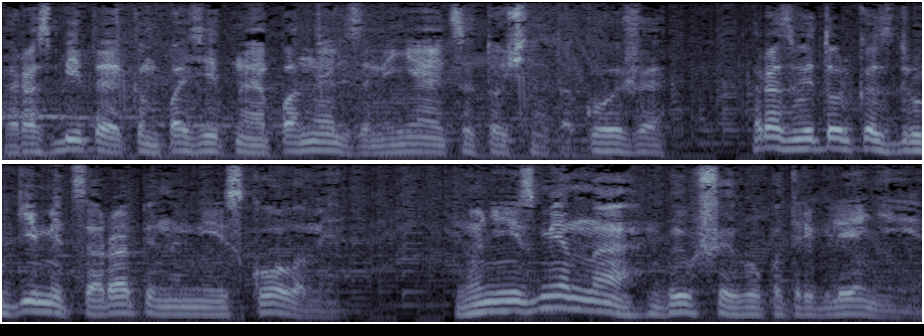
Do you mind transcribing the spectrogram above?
Разбитая композитная панель заменяется точно такой же, разве только с другими царапинами и сколами, но неизменно бывшие в употреблении.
